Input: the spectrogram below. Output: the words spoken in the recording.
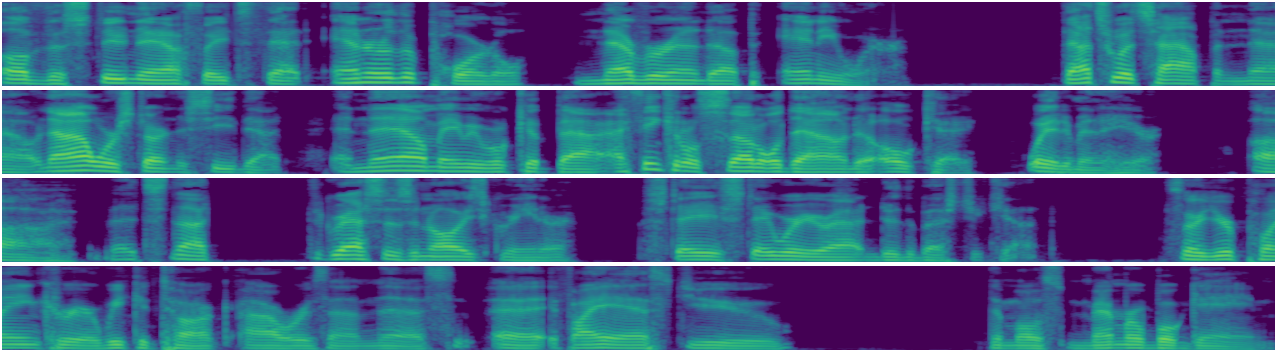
of the student athletes that enter the portal never end up anywhere. That's what's happened now. Now we're starting to see that. And now maybe we'll get back. I think it'll settle down to okay, wait a minute here. Uh, it's not, the grass isn't always greener. Stay, stay where you're at and do the best you can. So your playing career, we could talk hours on this. Uh, if I asked you the most memorable game,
